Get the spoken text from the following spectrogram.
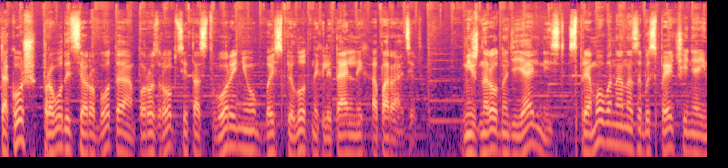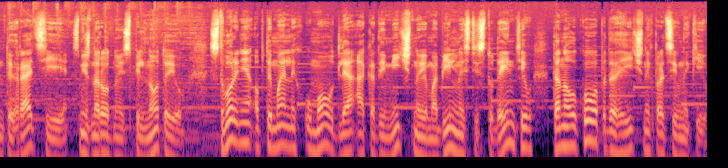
Також проводиться робота по розробці та створенню безпілотних літальних апаратів. Міжнародна діяльність спрямована на забезпечення інтеграції з міжнародною спільнотою, створення оптимальних умов для академічної мобільності студентів та науково-педагогічних працівників.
